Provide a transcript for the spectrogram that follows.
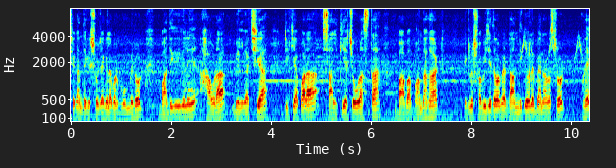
সেখান থেকে সোজা গেলে আবার বোম্বে রোড, বাঁদিকে গেলে হাওড়া, বেলগাছিয়া টিকিয়াপাড়া, সালকিয়া চৌরাস্তা, বাবা বাঁধাঘাট, এগুলো সবই যেতে পারবে। আর ডান দিকে হলে বেনারস রোড হয়ে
